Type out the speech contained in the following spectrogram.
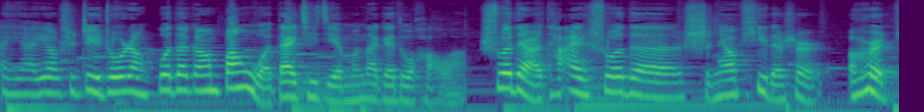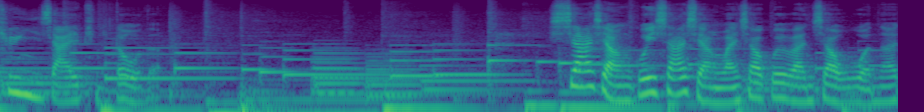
哎呀，要是这周让郭德纲帮我带期节目，那该多好啊！说点他爱说的屎尿屁的事儿，偶尔听一下也挺逗的。瞎想归瞎想，玩笑归玩笑，我呢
